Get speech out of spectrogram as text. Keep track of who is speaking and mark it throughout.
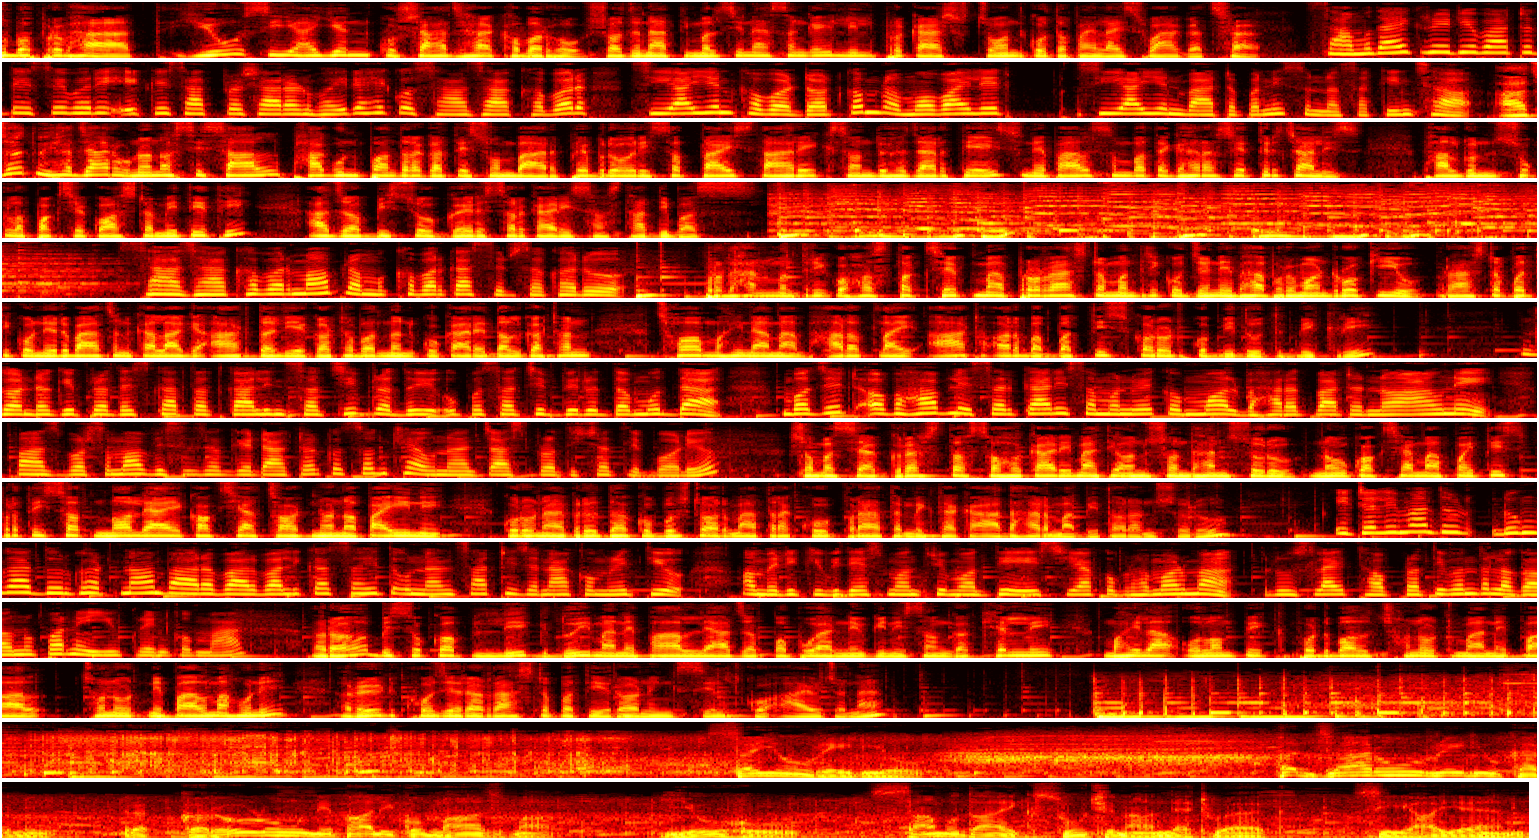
Speaker 1: शुभ प्रभात यो सीआईएन को साझा खबर हो। सजना तिमल सिन्हासँगै लील प्रकाश चन्दको तपाईँलाई स्वागत छ।
Speaker 2: सामुदायिक रेडियोबाट देशैभरि एकैसाथ प्रसारण भइरहेको साझा खबर सीआईएन खबर डट कम र मोबाइल एप सीआईएनबाट पनि सुन्न सकिन्छ।
Speaker 1: आज दुई हजार उनासी साल फागुन पन्ध्र गते सोमबार फेब्रुअरी सत्ताइस तारीक सन् दुई हजार तेइस नेपाल सम्बत एघार सय त्रिचालिस फाल्गुन शुक्ल पक्षको अष्टमी तिथि आज विश्व गैर सरकारी संस्था दिवस।
Speaker 2: साझा खबरमा प्रमुख खबरका शीर्षकहरू।
Speaker 1: प्रधानमन्त्रीको हस्तक्षेपमा परराष्ट्र मन्त्रीको जेनेभा भ्रमण रोकियो। राष्ट्रपतिको निर्वाचनका लागि आठ दलीय गठबन्धनको कार्यदल गठन। छ महिनामा भारतलाई आठ अर्ब बत्तीस करोड़को विद्युत बिक्री।
Speaker 2: गण्डकी प्रदेशका तत्कालीन सचिव र दुई उपसचिव विरूद्ध मुद्दा। बजेट अभावले सरकारी समन्वयको मल भारतबाट नआउने। पाँच वर्षमा विशेषज्ञ डाक्टरको संख्या उनाचास प्रतिशतले बढ़्यो।
Speaker 1: समस्याग्रस्त सहकारीमाथि अनुसन्धान शुरू नौ कक्षामा पैंतिस प्रतिशत नल्याए कक्षा चढ्न नपाइने। कोरोना विरूद्धको बुस्टर मात्रा खोप प्राथमिकताका आधारमा वितरण शुरू
Speaker 2: इटलीमा डुङ्गा दुर्घटना बाह्र बाल बालिका सहित उनासाठी जनाको मृत्यु। अमेरिकी विदेश मन्त्री मध्य एसियाको भ्रमणमा रूसलाई थप प्रतिबन्ध लगाउनु पर्ने युक्रेनको माग।
Speaker 1: र विश्वकप लीग दुईमा नेपालले आज पपुवा न्युगिनीसँग खेल्ने महिला ओलम्पिक फुटबल छनौटमा नेपाल छनौट नेपालमा हुने रेड खोजेर राष्ट्रपति रनिङ सिल्डको आयोजना।
Speaker 3: रेडियो। हजारौं रेडियो कर्मी र करोड़ौं नेपालीको माझमा यो हो सामुदायिक सूचना नेटवर्क सीआईएन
